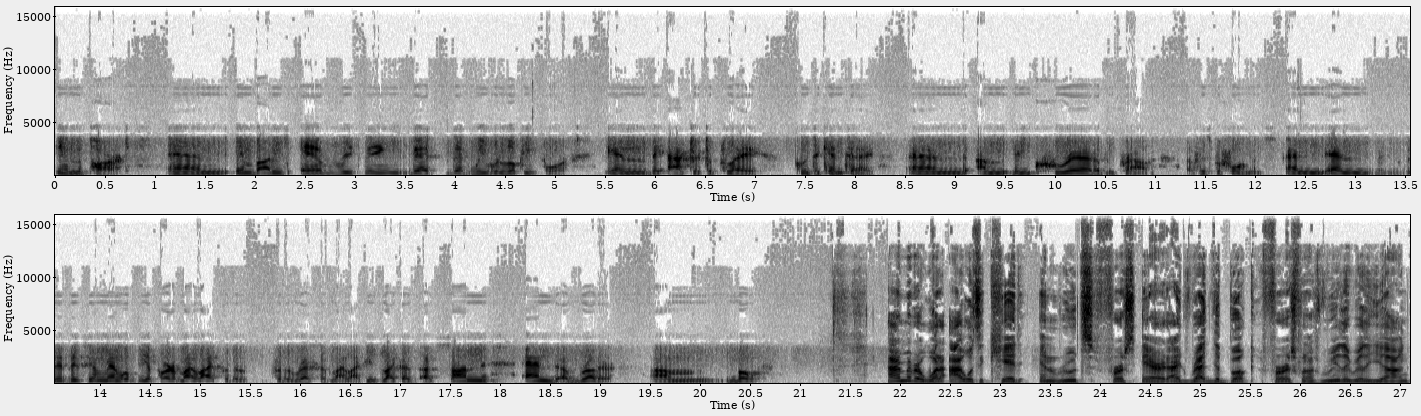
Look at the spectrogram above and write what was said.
in the part. and embodies everything that, that we were looking for in the actor to play Kunta Kinte. And I'm incredibly proud of his performance. And, and this young man will be a part of my life for the, for the rest of my life. He's like a, a son and a brother, um, both. I remember when I was a kid and Roots first aired. I'd read the book first when I was really, really young,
